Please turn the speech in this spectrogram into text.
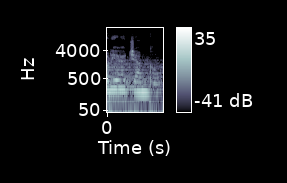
Audio Jungle.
